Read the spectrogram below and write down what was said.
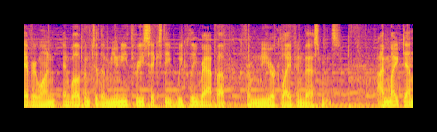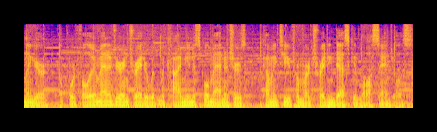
everyone, and welcome to the Muni 360 weekly wrap up from New York Life Investments. I'm Mike Denlinger, a portfolio manager and trader with Mackay Municipal Managers, coming to you from our trading desk in Los Angeles.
